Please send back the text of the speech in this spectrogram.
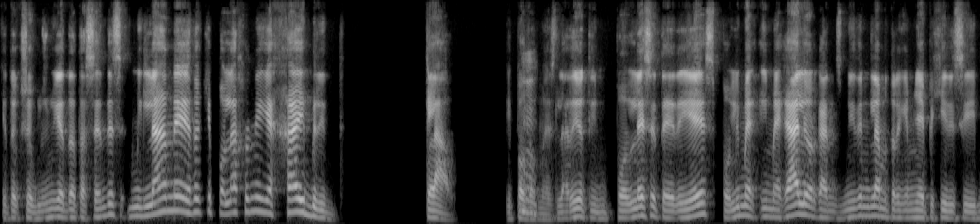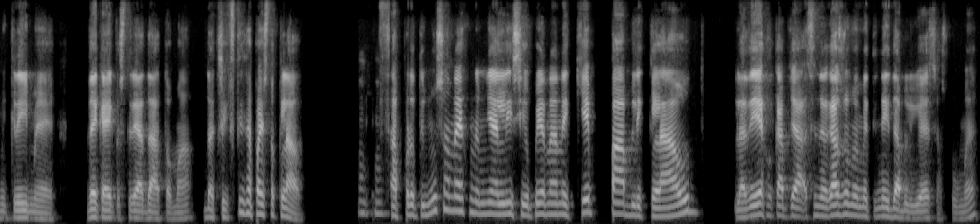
και το εξοπλισμό για data centers, μιλάνε εδώ και πολλά χρόνια για hybrid cloud υποδομές. Δηλαδή ότι πολλές εταιρείες, πολλοί, οι μεγάλοι οργανισμοί, δεν μιλάμε τώρα για μια επιχείρηση μικρή με 10, 20, 30 άτομα, εντάξει, αυτή θα πάει στο cloud. Θα προτιμούσα να έχουν μια λύση η οποία να είναι και public cloud, δηλαδή έχω κάποια, συνεργάζομαι με την AWS ας πούμε,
